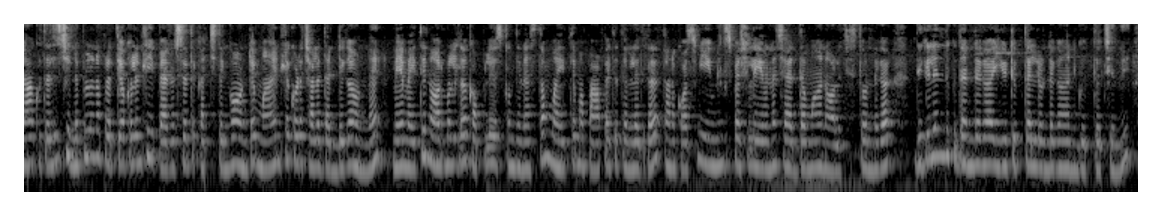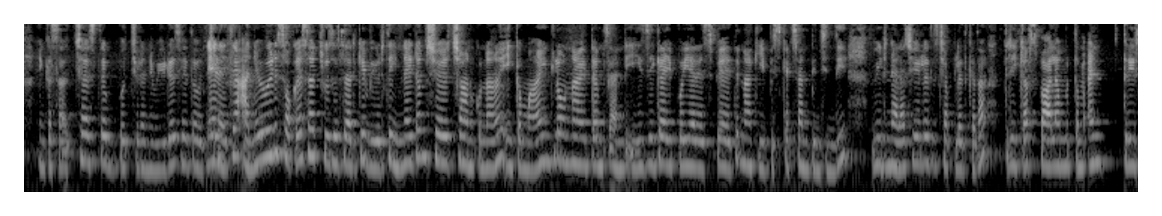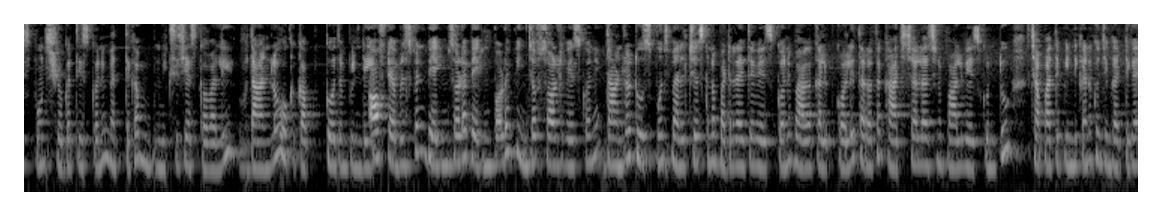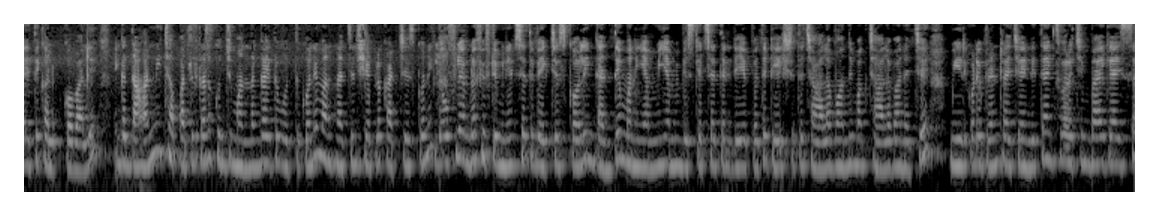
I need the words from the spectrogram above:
నాకు తెలిసి చిన్నపిల్లలు ఉన్న ప్రతి ఒక్కరి ఇంట్లో ఈ ప్యాకెట్స్ అయితే ఖచ్చితంగా ఉంటాయి. మా ఇంట్లో కూడా చాలా దండిగా ఉన్నాయి. మేమైతే నార్మల్గా కప్పులు వేసుకొని తినేస్తాం. మా అయితే మా పాప అయితే తినలేదు కదా. తన కోసం ఈవినింగ్ స్పెషల్ ఏమైనా చేద్దామా అని ఆలోచిస్తూ ఉండగా దిగిలేందుకు దండగా యూట్యూబ్ తల్లి ఉండగా అని గుర్తొచ్చింది. ఇంకా సెర్చ్ చేస్తే బొచ్చుడని వీడియోస్ అయితే వచ్చాయి. నేనైతే అన్ని వీడియోస్ ఒకేసారి చూసేసరికి వీడితో ఇన్ని ఐటమ్స్ చేయొచ్చా అనుకున్నాను. ఇంకా మా ఇంట్లో ఉన్న ఐటమ్స్ అండ్ ఈజీగా అయిపోయే రెసిపీ అయితే నాకు ఈ బిస్కెట్స్ అనిపించింది. వీటిని ఎలా చేయలేదో చెప్పలేదు కదా. Three cups Balamrutham and three spoons sugar తీసుకొని మెత్తగా మిక్స్ చేసుకోవాలి. దానిలో ఒక కప్ గోధుమ పిండి half tablespoon baking soda baking powder pinch of salt వేసుకొని దాంట్లో టూ స్పూన్స్ మెల్ట్ చేసుకున్న బటర్ అయితే వేసుకొని బాగా కలుపుకోవాలి. తర్వాత కాచి చల్లార్చిన పాలు వేసుకుంటూ చపాతీ పిండి కన్నా కొంచెం గట్టిగా అయితే కలుపుకోవాలి. ఇంకా దాన్ని చపాతీల కన్నా కొంచెం మందంగా అయితే ఒత్తుకొని మనకు నచ్చిన షేప్లో కట్ చేసుకొని లో ఫ్లేమ్లో ఫిఫ్టీ మినిట్స్ అయితే బేక్ చేసుకోవాలి. ఇంకంతే మన ఎమ్మి ఎమ్మి బిస్కెట్స్ అయితే రెడీ అయిపోతే టేస్ట్ అయితే చాలా బాగుంది. మాకు చాలా బాగా నచ్చాయి. మీరు కూడా ఎప్పుడైనా ట్రై చేయండి. Thanks for watching bye guys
